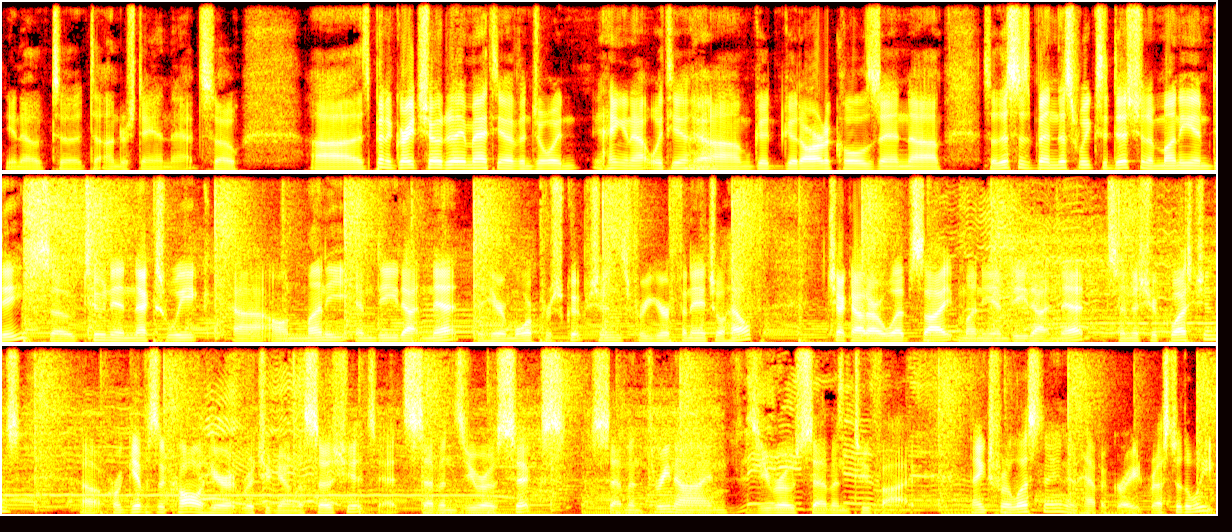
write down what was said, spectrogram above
you know, to to understand that. So. Uh, it's been a great show today, Matthew. I've enjoyed hanging out with you. Yeah. Um, good, good articles, and uh, so this has been this week's edition of Money MD. So tune in next week uh, on MoneyMD.net to hear more prescriptions for your financial health. Check out our website, MoneyMD.net. Send us your questions, uh, or give us a call here at Richard Young Associates at 706 739 0725. Thanks for listening, and have a great rest of the week.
